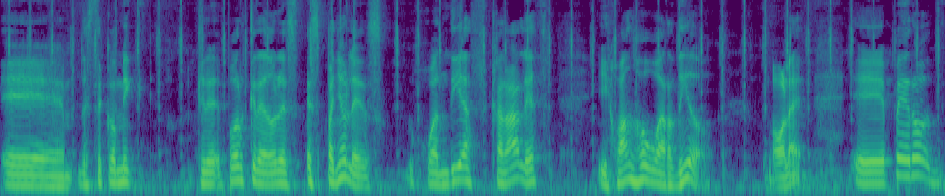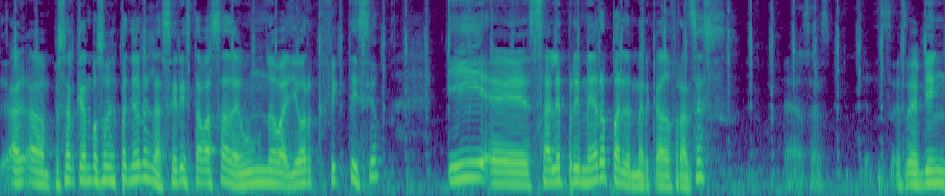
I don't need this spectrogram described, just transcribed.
eh, de este cómic cre- por creadores españoles, Juan Díaz Canales y Juanjo Guarnido. Hola. Eh, pero a, a pesar que ambos son españoles, la serie está basada en un Nueva York ficticio y eh, sale primero para el mercado francés. Es, bien,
